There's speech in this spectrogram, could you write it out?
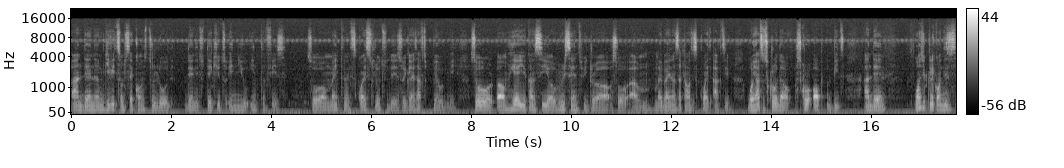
And then um, give it some seconds to load. Then it will take you to a new interface. So um, my internet is quite slow today so you guys have to bear with me. So um, here you can see your recent withdrawal. So um, my binance account is quite active but you have to scroll down scroll up a bit. And then once you click on this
